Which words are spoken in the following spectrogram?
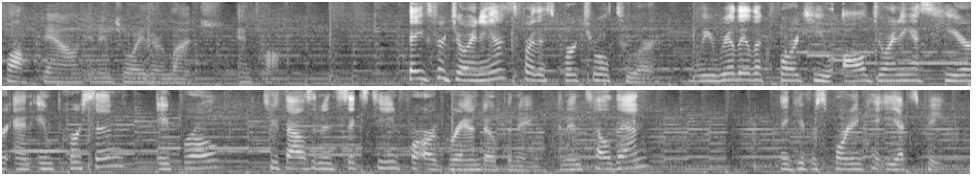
plop down and enjoy their lunch and talk. Thanks for joining us for this virtual tour. We really look forward to you all joining us here and in person, April 2016 for our grand opening. And until then, thank you for supporting KEXP.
